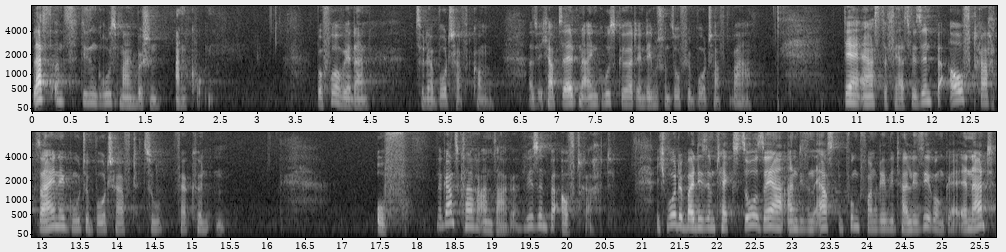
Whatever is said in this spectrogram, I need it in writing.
Lasst uns diesen Gruß mal ein bisschen angucken, bevor wir dann zu der Botschaft kommen. Also ich habe selten einen Gruß gehört, in dem schon so viel Botschaft war. Der erste Vers. Wir sind beauftragt, seine gute Botschaft zu verkünden. Uff, eine ganz klare Ansage. Wir sind beauftragt. Ich wurde bei diesem Text so sehr an diesen ersten Punkt von Revitalisierung erinnert.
